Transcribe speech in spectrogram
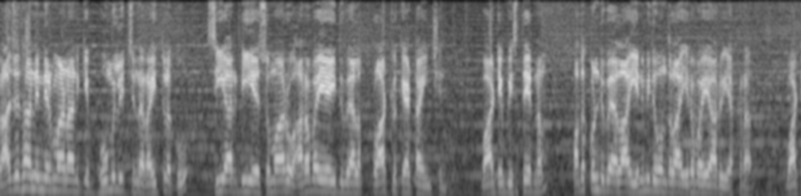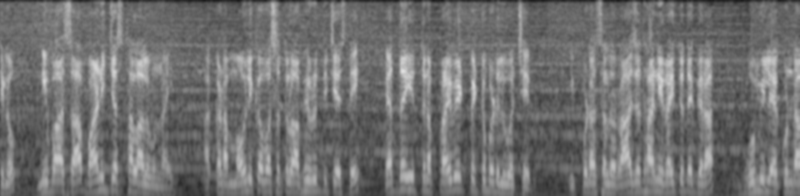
రాజధాని నిర్మాణానికి భూములిచ్చిన రైతులకు సిఆర్డీఏ సుమారు అరవై ఐదు వేల ప్లాట్లు కేటాయించింది. వాటి విస్తీర్ణం పదకొండు వేల ఎనిమిది వందల ఇరవై ఆరు ఎకరాలు. వాటిలో నివాస వాణిజ్య స్థలాలు ఉన్నాయి. అక్కడ మౌలిక వసతులు అభివృద్ధి చేస్తే పెద్ద ఎత్తున ప్రైవేట్ పెట్టుబడులు వచ్చేవి. ఇప్పుడు అసలు రాజధాని రైతు దగ్గర భూమి లేకుండా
